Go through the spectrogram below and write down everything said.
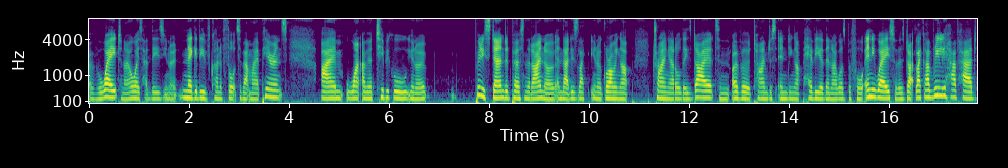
overweight, and I always had these you know negative kind of thoughts about my appearance. I'm one. I'm a typical you know pretty standard person that I know, and that is like you know growing up trying out all these diets and over time just ending up heavier than I was before anyway. So there's di- like I really have had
